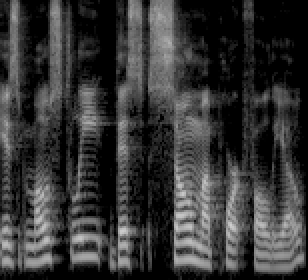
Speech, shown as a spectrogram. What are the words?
is mostly this SOMA portfolio.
